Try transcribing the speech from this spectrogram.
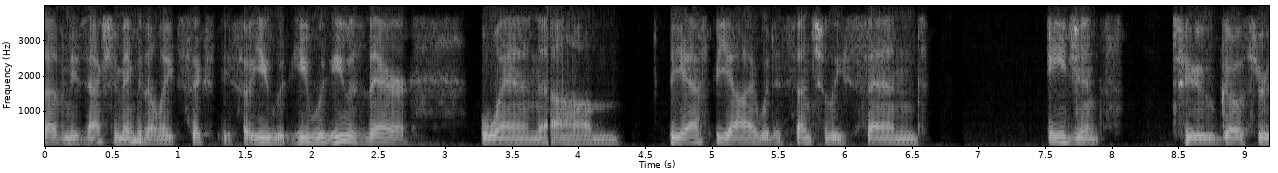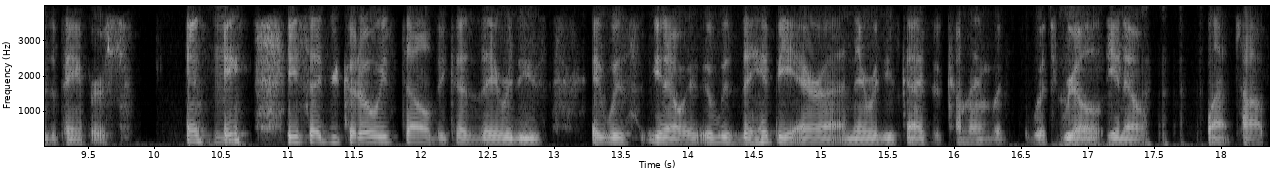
70s, actually maybe the late 60s. So he he he was there when um, the FBI would essentially send agents to go through the papers. And he, he said you could always tell because they were these. It was you know it was the hippie era, and there were these guys who'd come in with with real you know flat top,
